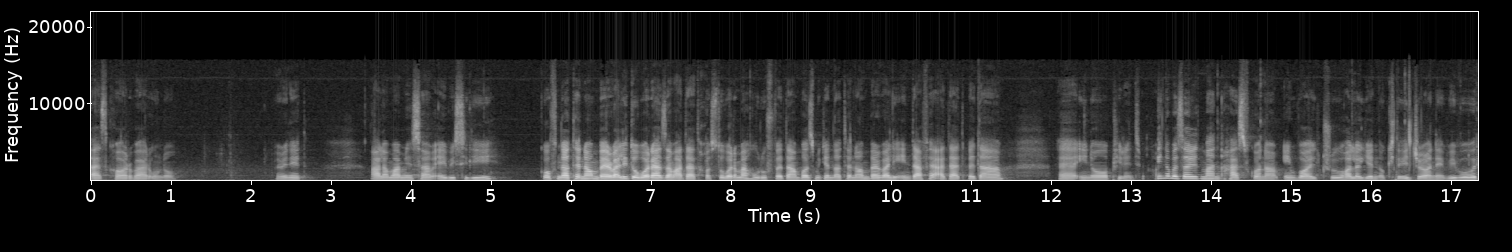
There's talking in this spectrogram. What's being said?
از کاربر اونو. ببینید؟ الان من می‌نویسم ABCD گفت not number ولی دوباره ازم عدد خواست. دوباره من حروف بدم باز میگه not number ولی این دفعه عدد بدم. اینو پرینت می‌کنم. اینو بذارید من حذف کنم. این while true حالا یه نکته جانبی بود.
